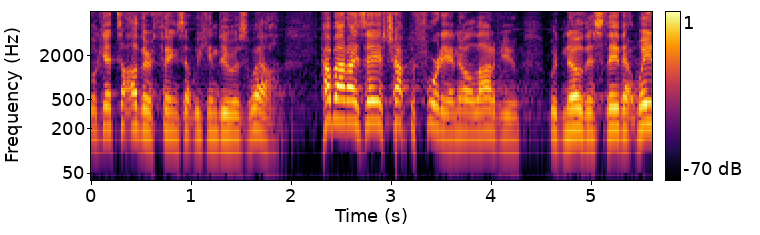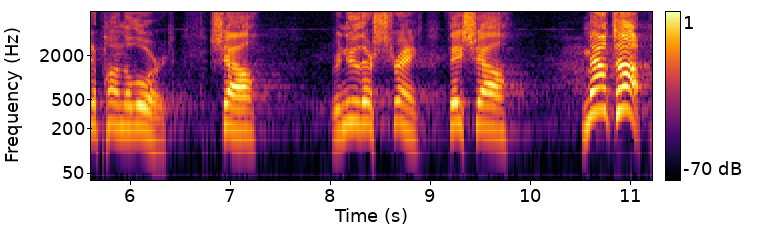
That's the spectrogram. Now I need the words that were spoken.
we'll get to other things that we can do as well. How about Isaiah chapter 40? I know a lot of you would know this. They that wait upon the Lord shall renew their strength. They shall mount up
